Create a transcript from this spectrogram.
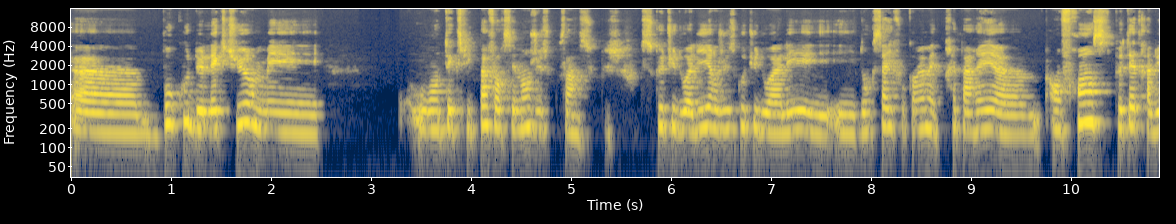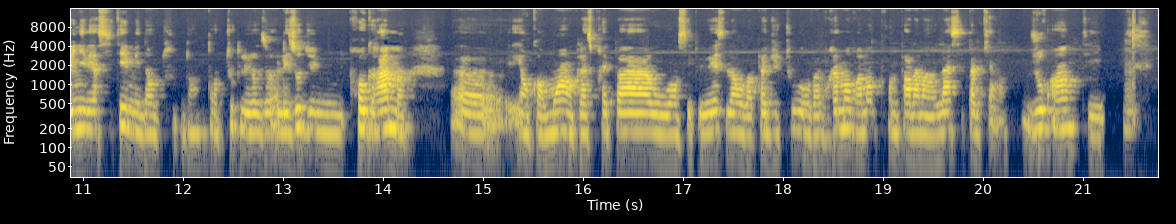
beaucoup de lectures, mais où on t'explique pas forcément enfin, ce que tu dois lire, jusqu'où tu dois aller. Et, donc ça, il faut quand même être préparé en France, peut-être à l'université, mais dans, dans, dans tous les, les autres programmes et encore moins en classe prépa ou en CPES, là on va pas du tout, on va vraiment vraiment te prendre par la main. Là c'est pas le cas. Jour 1, tu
